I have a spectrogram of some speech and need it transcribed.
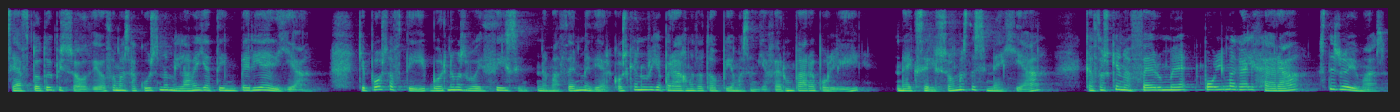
Σε αυτό το επεισόδιο θα μας ακούσει να μιλάμε για την περιέργεια και πώς αυτή μπορεί να μας βοηθήσει να μαθαίνουμε διαρκώς καινούργια πράγματα τα οποία μας ενδιαφέρουν πάρα πολύ, να εξελισσόμαστε συνέχεια, καθώς και να φέρουμε πολύ μεγάλη χαρά στη ζωή μας.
